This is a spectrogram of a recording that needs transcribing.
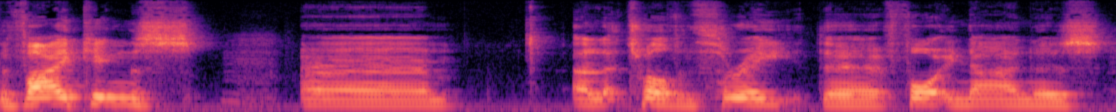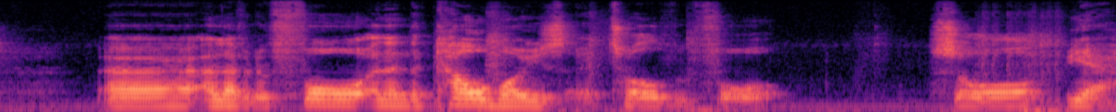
the Vikings um, ele- 12 and three, the 49ers uh, 11 and four, and then the Cowboys at 12 and four. So yeah,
